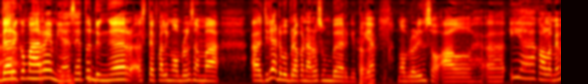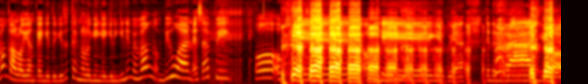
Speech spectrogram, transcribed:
dari kemarin ya saya tuh dengar setiap kali ngobrol sama uh, jadi ada beberapa narasumber gitu ya ngobrolin soal uh, iya kalau memang kalau yang kayak gitu-gitu teknologi yang kayak gini-gini memang B1 SAP oh oke okay, oke okay, gitu ya kedengeran gitu ya.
